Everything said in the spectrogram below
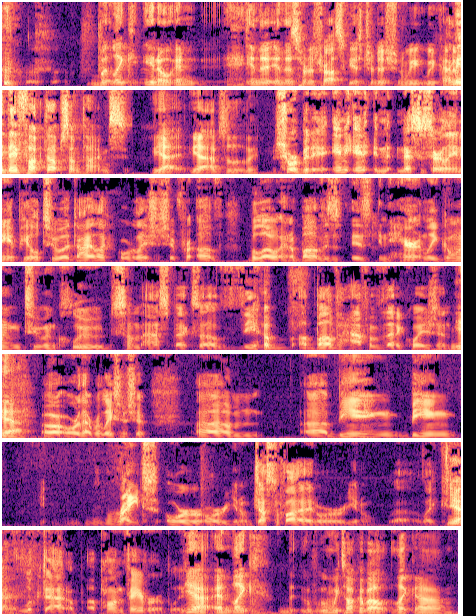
but like you know and in the in the sort of trotskyist tradition we we kind of I of mean, they fucked up sometimes. Yeah yeah absolutely Sure, but any, any necessarily any appeal to a dialectical relationship of below and above is is inherently going to include some aspects of the ab- above half of that equation, yeah or, or that relationship, um, uh, being being right or or you know justified or you know uh, like Yeah. uh, looked at up, upon favorably. Yeah, and like when we talk about like um,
